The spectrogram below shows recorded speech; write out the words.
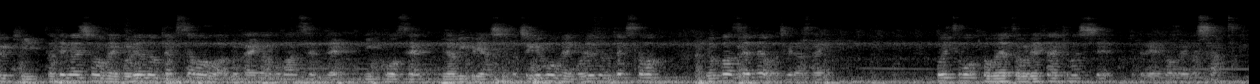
久喜立川方面ご利用のお客様は向かい側5番線で日光線南栗橋栃木方面ご利用のお客様4番線でお待ちください。本日も友達をご利用いただきましてありがとうございました。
